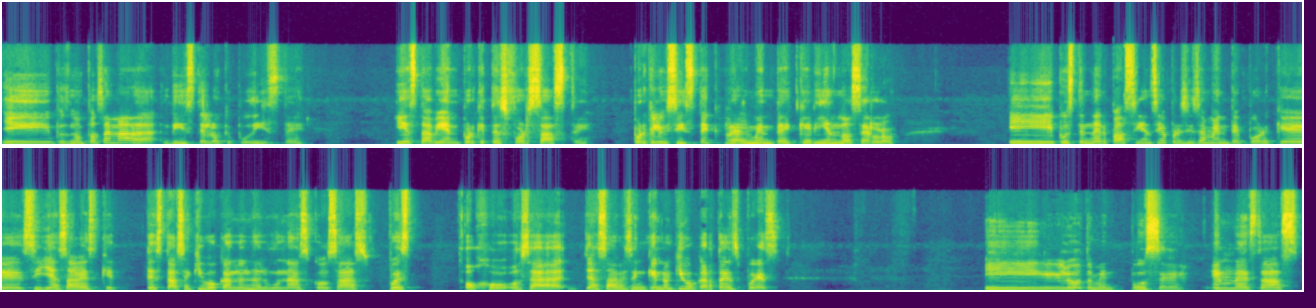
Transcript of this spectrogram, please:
Y pues no pasa nada, diste lo que pudiste. Y está bien, porque te esforzaste, porque lo hiciste realmente queriendo hacerlo. Y pues tener paciencia precisamente porque si ya sabes que te estás equivocando en algunas cosas, pues ojo, o sea, ya sabes en qué no equivocarte después. Y luego también puse en una de estas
